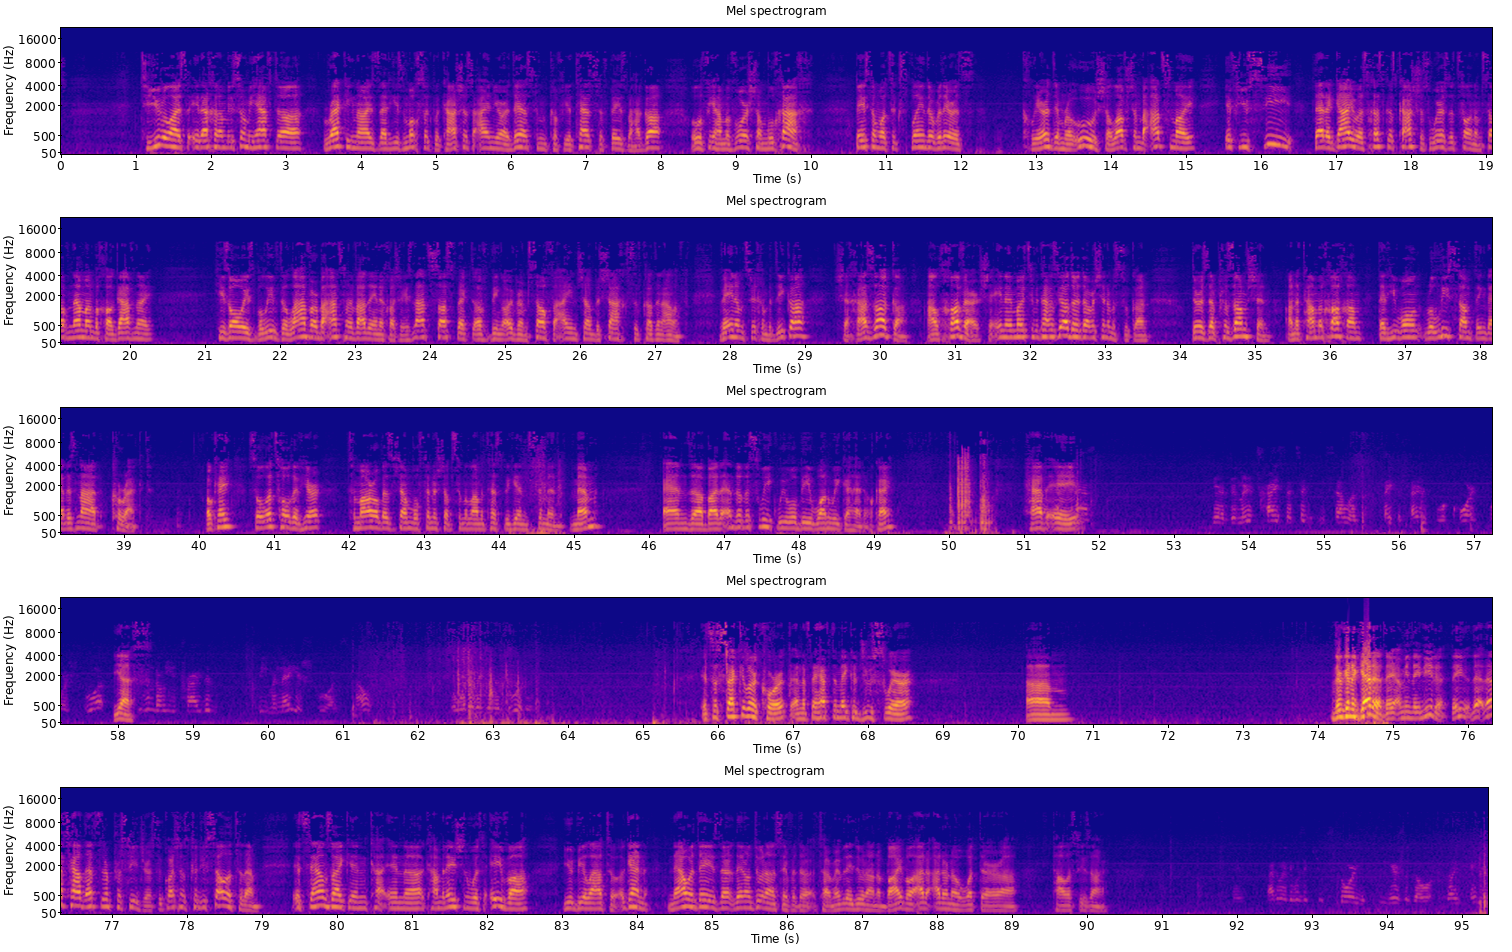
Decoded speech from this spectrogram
To utilize the Eidachel Yisum, you have to recognize that he's Muchsik Bekashas, Ayin Yorades, and Kofiyates, if Beis Bahaga, Ulufi HaMavur Sham Muchach. Based on what's explained over there, it's clear, Dimra'u, Shalav Shem Ba'atzmai, if you see that a guy who has Cheskas Kashas wears the tefillin himself, Naman B'chal Gavnai, he's always believed the lavar ba'atzma vada He's not suspect of being over himself. Va'ayin shah b'shach sivkat and aleph. Ve'inam tzrichem bedika shechazaka al chaver she'enay moitzi mitangz yadar davar she'ena masukan. There is a presumption on a Talmud Chacham that he won't release something that is not correct. Okay, so let's hold it here. Tomorrow, Bez Hashem, we'll finish up Siman Tes, begin Siman Mem, and uh, by the end of this week, we will be one week ahead. Okay have a. Yeah, the Mitzchai that said you can sell a type of tire to a court or shvua. Yes. Even though you tried to be Manei shvua, no? Well, what are they going to do with it? It's a secular court, and if they have to make a Jew swear, um, they're going to get it. They, I mean, they need it. They, that, that's how, that's their procedure. So the question is, could you sell it to them? It sounds like in in uh, combination with Ava, you'd be allowed to. Again, Nowadays, they don't do it on a Sefer Torah. Maybe they do it on a Bible. I don't, I don't know what their uh, policies are. By the way, there was a cute story a few years ago. A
